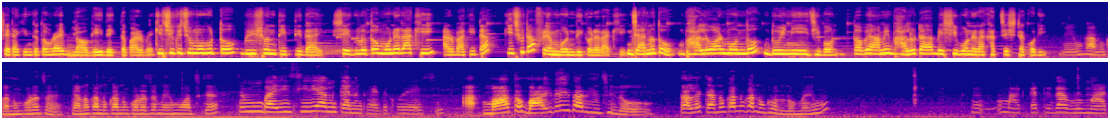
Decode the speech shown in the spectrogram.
সেটা কিন্তু তোমরা এই ব্লগেই দেখতে পারবে। কিছু কিছু মুহূর্ত ভীষণ তৃপ্তি দেয়, সেগুলো তো মনে রাখি, আর বাকিটা কিছুটা ফ্রেমবন্দি করে রাখি। জানো তো, ভালো আর মন্দ দুই নিয়েই জীবন, তবে আমি ভালোটা বেশি মনে রাখার চেষ্টা করি। কানু কানু করেছে? কেন কানু কানু করেছে মেহু আজকে? তুমি বাড়ি ফিরে আমি কেন খাইতে করেছি মা তো বাইরেই দাঁড়িয়ে ছিল তাহলে কেন কানু কানু করল মেহু? মাঠ কাটে যাব মাঠ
